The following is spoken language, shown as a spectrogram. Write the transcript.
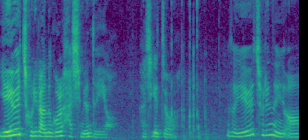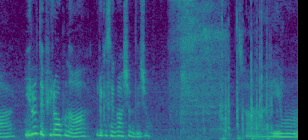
예외 처리라는 걸 하시면 돼요. 아시겠죠? 그래서 예외 처리는 아 이럴 때 필요하구나 이렇게 생각하시면 되죠. 자, 예문.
